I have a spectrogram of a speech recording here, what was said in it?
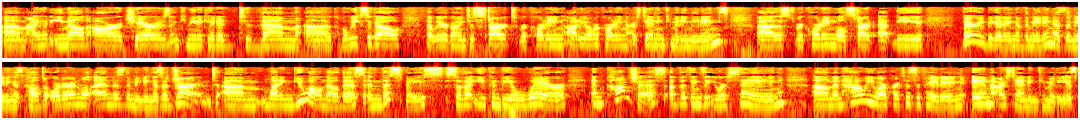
Um, I had emailed our chairs and communicated to them uh, a couple weeks ago that we are going to start recording, audio recording our standing committee meetings. Uh, this recording will start at the very beginning of the meeting as the meeting is called to order and will end as the meeting is adjourned. Um, letting you all know this in this space so that you can be aware and conscious of the things that you are saying um, and how you are participating in our standing committees.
